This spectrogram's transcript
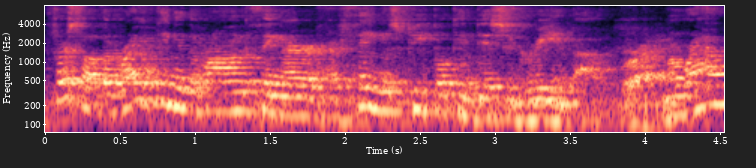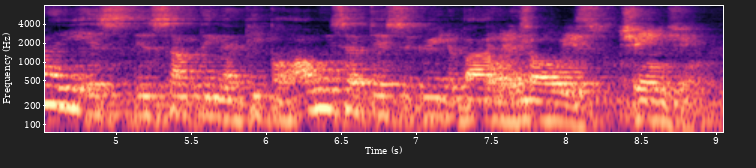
first of all, the right thing and the wrong thing are, are things people can disagree about. Right. Morality is, is something that people always have disagreed about. And it's always changing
